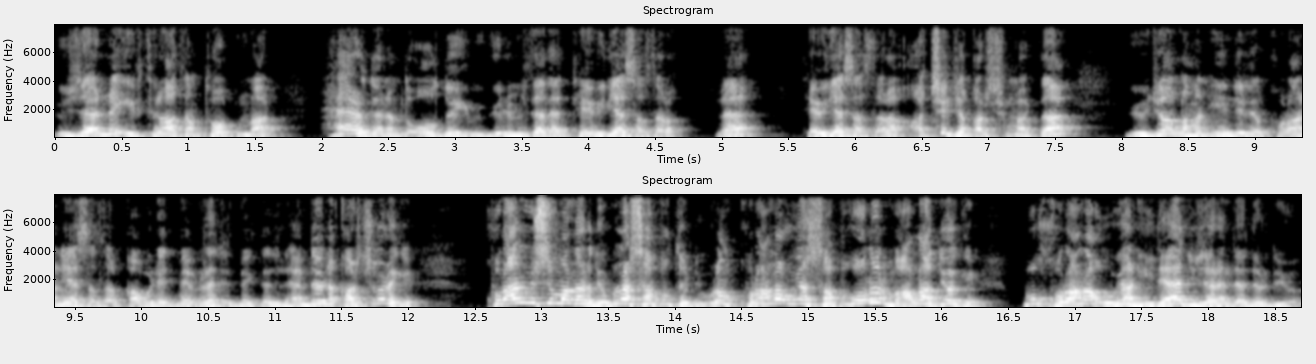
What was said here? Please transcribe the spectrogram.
üzerine iftira atan toplumlar her dönemde olduğu gibi günümüzde de tevhid esaslara tevhid esaslara açıkça karşı çıkmakta. Yüce Allah'ın indirdiği Kur'an'ı esasları kabul etmeyip reddetmektedir. Hem de öyle karşı çıkıyor ki Kur'an Müslümanları diyor bunlar sapıktır diyor. Ulan Kur'an'a uyan sapık olur mu? Allah diyor ki bu Kur'an'a uyan hidayet üzerindedir diyor.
